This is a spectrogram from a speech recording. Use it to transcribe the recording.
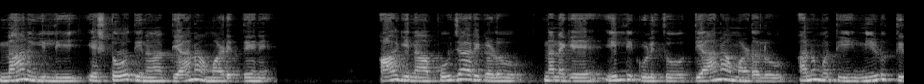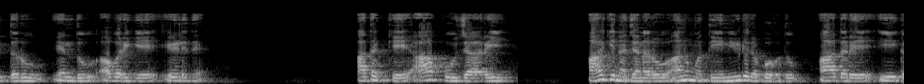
ನಾನು ಇಲ್ಲಿ ಎಷ್ಟೋ ದಿನ ಧ್ಯಾನ ಮಾಡಿದ್ದೇನೆ. ಆಗಿನ ಪೂಜಾರಿಗಳು ನನಗೆ ಇಲ್ಲಿ ಕುಳಿತು ಧ್ಯಾನ ಮಾಡಲು ಅನುಮತಿ ನೀಡುತ್ತಿದ್ದರು ಎಂದು ಅವರಿಗೆ ಹೇಳಿದೆ. ಅದಕ್ಕೆ ಆ ಪೂಜಾರಿ ಆಗಿನ ಜನರು ಅನುಮತಿ ನೀಡಿರಬಹುದು. ಆದರೆ ಈಗ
